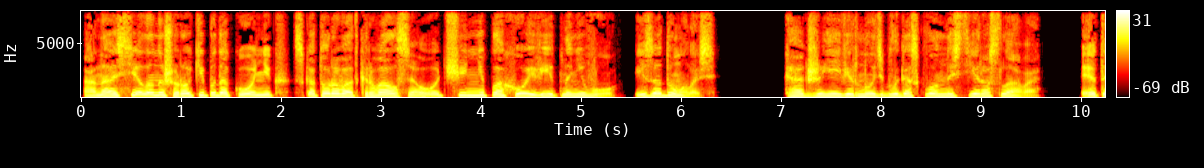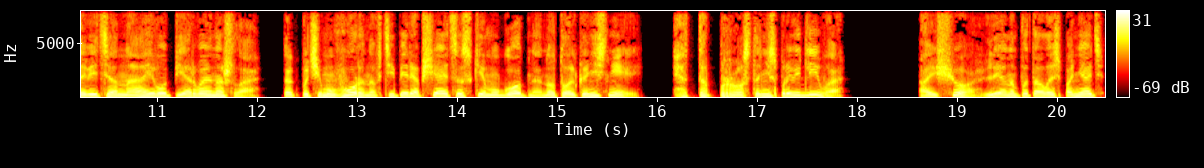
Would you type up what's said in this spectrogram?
Она села на широкий подоконник, с которого открывался очень неплохой вид на Неву, и задумалась. Как же ей вернуть благосклонность Ярослава? Это ведь она его первая нашла. Так почему Воронов теперь общается с кем угодно, но только не с ней? Это просто несправедливо. А еще Лена пыталась понять,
